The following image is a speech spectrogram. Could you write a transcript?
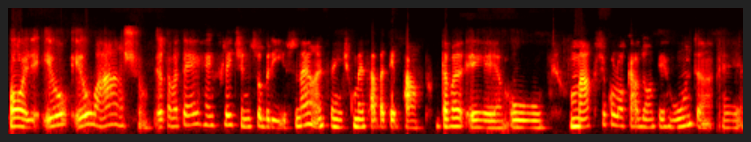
Olha, eu, eu acho, eu estava até refletindo sobre isso, né? Antes da gente começar a bater papo. Tava, é, o, o Marcos tinha colocado uma pergunta é,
